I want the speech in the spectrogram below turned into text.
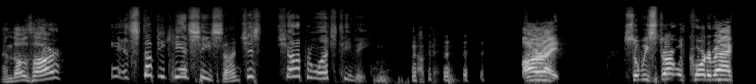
and those are It's stuff you can't see, son. Just shut up and watch TV. okay. All right. So we start with quarterback.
